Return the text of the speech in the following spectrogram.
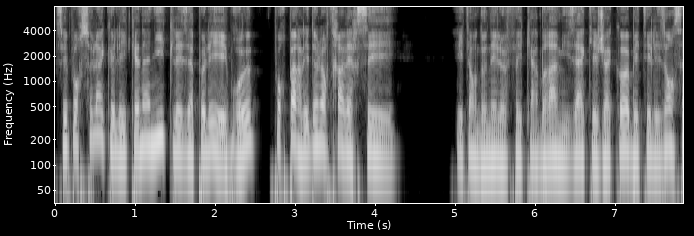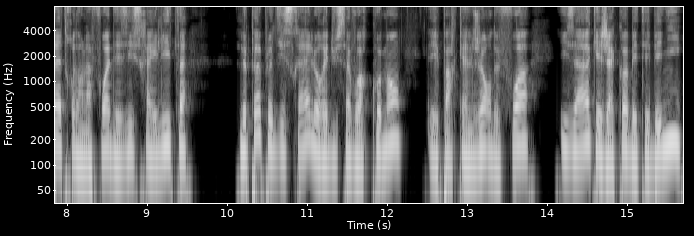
C'est pour cela que les Cananites les appelaient Hébreux, pour parler de leur traversée. Étant donné le fait qu'Abraham, Isaac et Jacob étaient les ancêtres dans la foi des Israélites, le peuple d'Israël aurait dû savoir comment et par quel genre de foi Isaac et Jacob étaient bénis,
